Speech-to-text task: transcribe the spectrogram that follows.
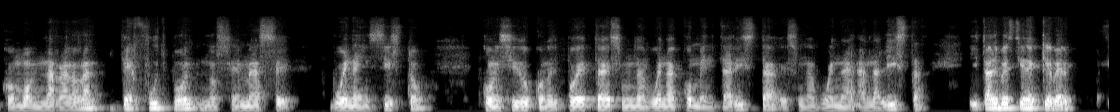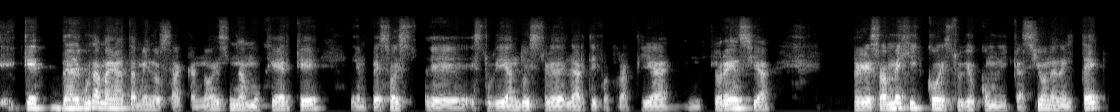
como narradora de fútbol, no se me hace buena, insisto. Coincido con el poeta, es una buena comentarista, es una buena analista y tal vez tiene que ver eh, que de alguna manera también lo saca, ¿no? Es una mujer que empezó eh, estudiando historia del arte y fotografía en Florencia, regresó a México, estudió comunicación en el TEC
